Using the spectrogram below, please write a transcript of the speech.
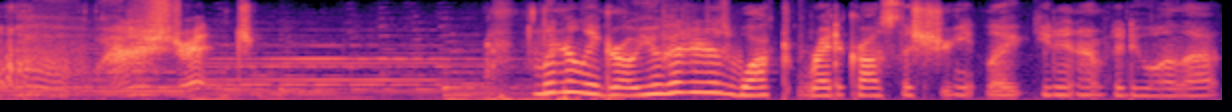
Oh, what a stretch. Literally, girl, you could have just walked right across the street. Like, you didn't have to do all that.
